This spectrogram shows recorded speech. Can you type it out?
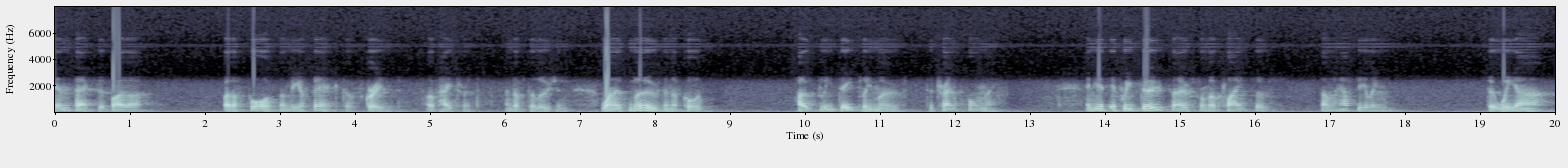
impacted by the, by the force and the effect of greed, of hatred, and of delusion. One is moved, and of course, hopefully deeply moved to transform that. And yet, if we do so from a place of somehow feeling that we are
